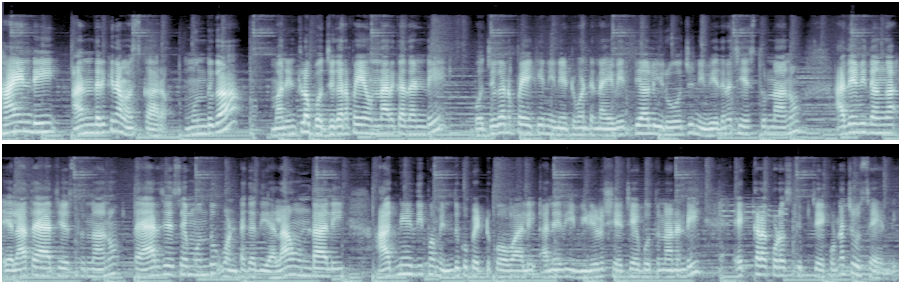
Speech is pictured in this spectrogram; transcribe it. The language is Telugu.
హాయ్ అండి అందరికీ నమస్కారం. ముందుగా మన ఇంట్లో బొజ్జగనపై ఉన్నారు కదండి. బొజ్జగనపైకి నేను ఎటువంటి నైవేద్యాలు ఈరోజు నివేదన చేస్తున్నాను. అదేవిధంగా ఎలా తయారు చేస్తున్నాను తయారు చేసే ముందు వంటగది ఎలా ఉండాలి ఆగ్నేయ దీపం ఎందుకు పెట్టుకోవాలి అనేది ఈ వీడియోలో షేర్ చేయబోతున్నానండి. ఎక్కడ కూడా స్కిప్ చేయకుండా చూసేయండి.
